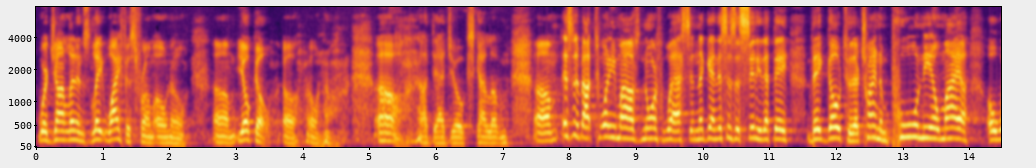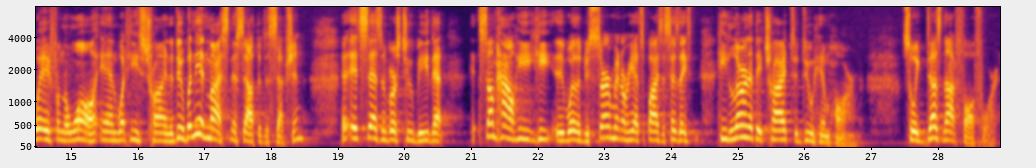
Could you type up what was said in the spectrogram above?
where John Lennon's late wife is from, Ono. Um, Yoko. Oh, oh no. Oh, oh, dad jokes. Gotta love them. Um, this is about 20 miles northwest. And again, this is a city that they, they go to. They're trying to pull Nehemiah away from the wall and what he's trying to do. But Nehemiah sniffs out the deception. It says in verse 2b that somehow he, he, whether discernment or he had spies, it says they, he learned that they tried to do him harm. So he does not fall for it.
